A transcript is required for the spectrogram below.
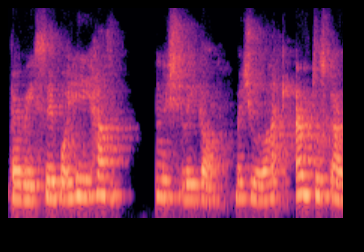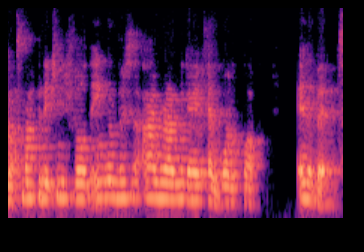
very soon. But he has initially gone. Make sure you like and subscribe. That's my predictions for the England versus Iran game at one o'clock in a bit.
